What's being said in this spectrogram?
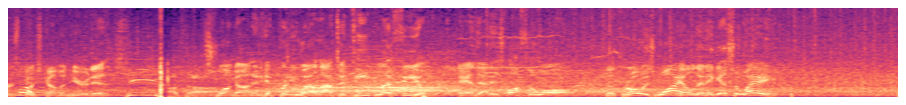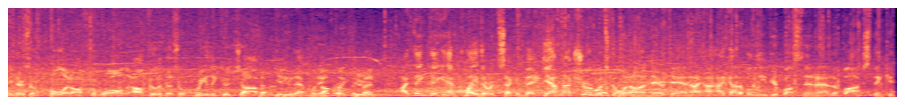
First pitch coming, here it is. Swung on and hit pretty well out to deep left field. And that is off the wall. The throw is wild and it gets away. Hey, there's a bullet off the wall. The outfielder does a really good job of getting that one in quickly, but I think they had play there at second base. Yeah, I'm not sure what's going on there, Dan. I, I, I got to believe you're busting it out of the box thinking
